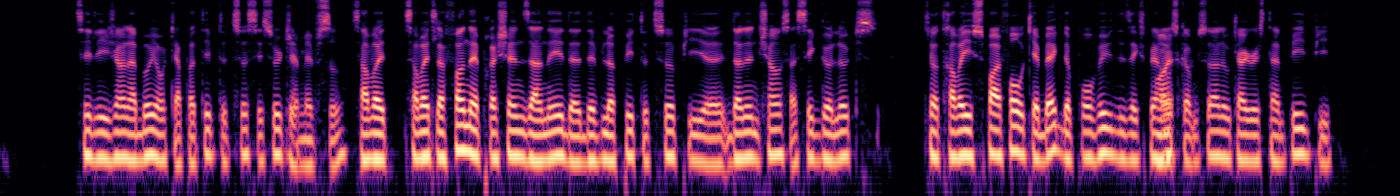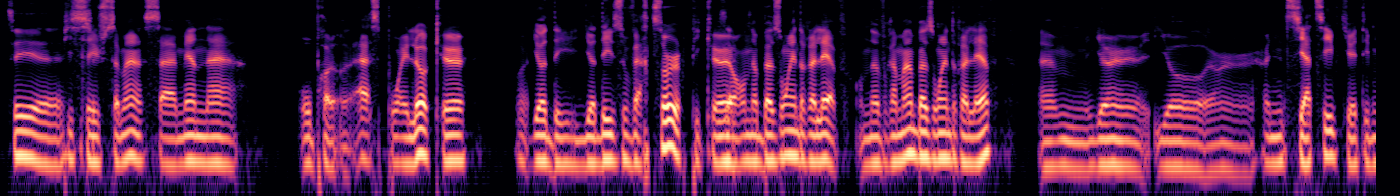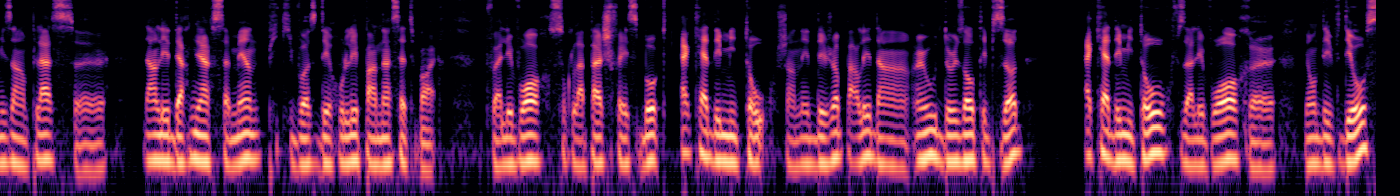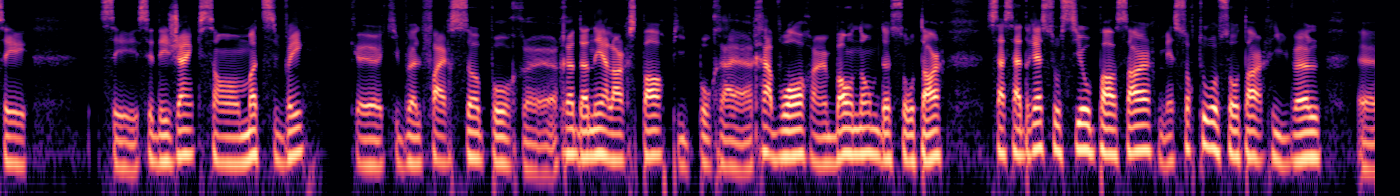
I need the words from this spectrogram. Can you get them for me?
tu sais, les gens là-bas, ils ont capoté. Puis tout ça, c'est sûr que jamais vu ça. ça va, être, ça va être le fun les prochaines années de développer tout ça. Puis euh, donner une chance à ces gars-là qui, qui ont travaillé super fort au Québec de pouvoir vivre des expériences Ouais. comme ça là, au Calgary Stampede. Puis, tu sais. euh, Puis c'est justement, ça amène à, au à ce point-là que Ouais. il y, a des- y a des ouvertures, puis qu'on a besoin de relève. On a vraiment besoin de relève. Euh, Il y a, un- y a un- une initiative qui a été mise en place euh, dans les dernières semaines, puis qui va se dérouler pendant cet hiver. Vous pouvez aller voir sur la page Facebook Academy Tour. J'en ai déjà parlé dans un ou deux autres épisodes. Academy Tour, vous allez voir, euh, ils ont des vidéos. C'est, c'est, des gens qui sont motivés, qui veulent faire ça pour euh, redonner à leur sport, puis pour euh, avoir un bon nombre de sauteurs. Ça s'adresse aussi aux passeurs, mais surtout aux sauteurs. Ils veulent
